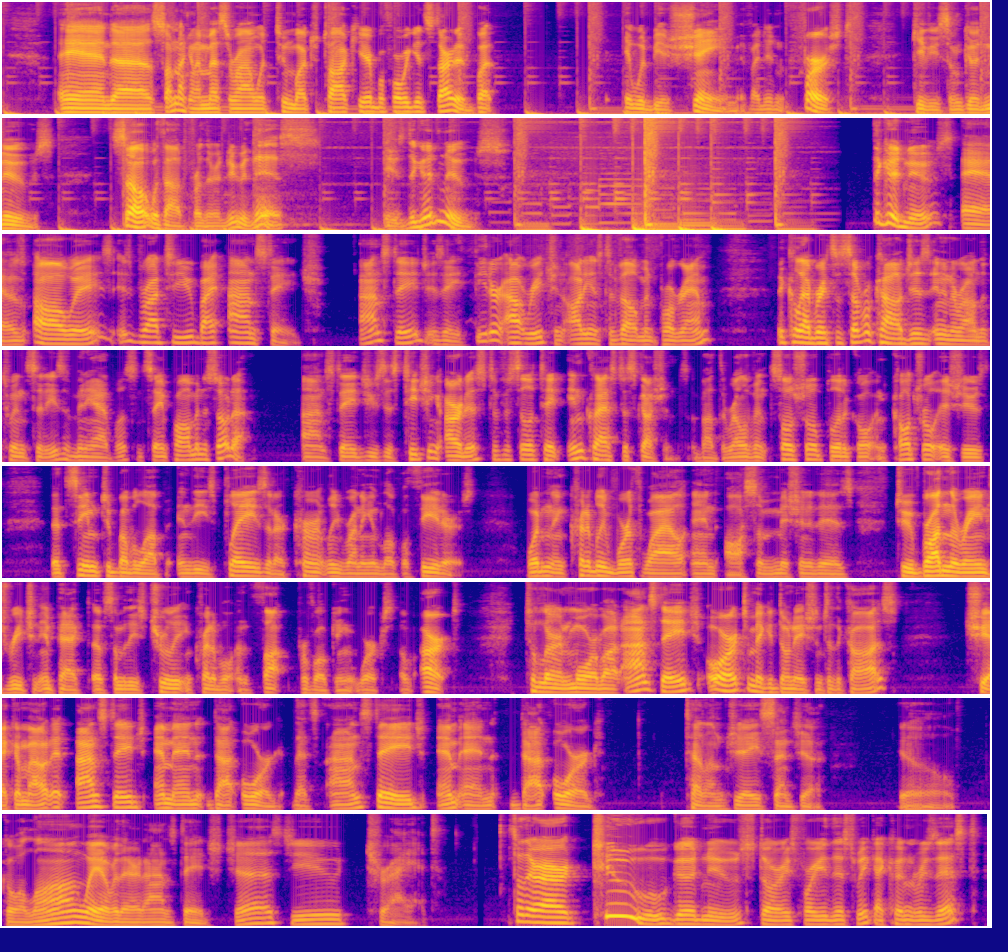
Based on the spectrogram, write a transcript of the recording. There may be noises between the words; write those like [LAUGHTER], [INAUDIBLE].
And uh, so I'm not going to mess around with too much talk here before we get started, but it would be a shame if I didn't first give you some good news. So, without further ado, this is the good news. The good news, as always, is brought to you by OnStage. OnStage is a theater outreach and audience development program that collaborates with several colleges in and around the Twin Cities of Minneapolis and St. Paul, Minnesota. OnStage uses teaching artists to facilitate in class discussions about the relevant social, political, and cultural issues that seem to bubble up in these plays that are currently running in local theaters. What an incredibly worthwhile and awesome mission it is to broaden the range, reach, and impact of some of these truly incredible and thought provoking works of art. To learn more about OnStage or to make a donation to the cause, check them out at onstagemn.org. That's onstagemn.org. Tell them Jay sent you. You'll go a long way over there at OnStage. Just you try it. So there are two good news stories for you this week. I couldn't resist.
